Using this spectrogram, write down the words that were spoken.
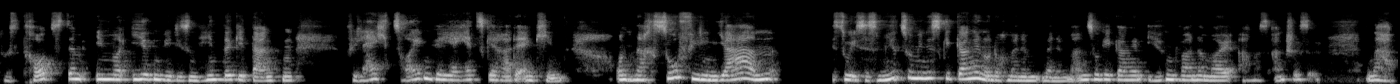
du hast trotzdem immer irgendwie diesen Hintergedanken, vielleicht zeugen wir ja jetzt gerade ein Kind. Und nach so vielen Jahren, so ist es mir zumindest gegangen und auch meinem, meinem Mann so gegangen, irgendwann einmal haben wir es na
